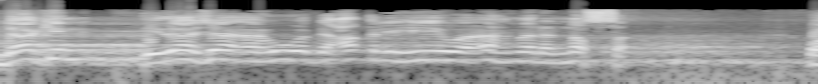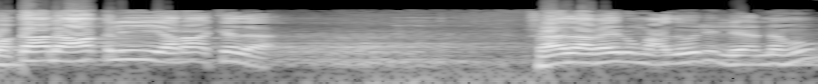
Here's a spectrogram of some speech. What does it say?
لكن إذا جاء هو بعقله وأهمل النص وقال عقلي يرى كذا فهذا غير معذور لأنه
